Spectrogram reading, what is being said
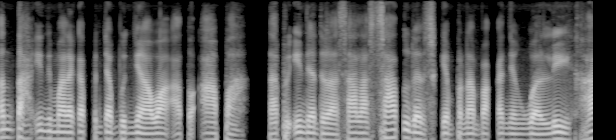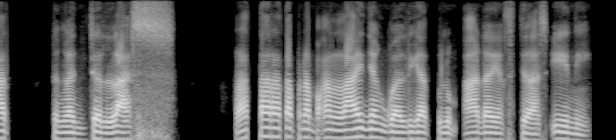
Entah ini malaikat pencabut nyawa atau apa. Tapi ini adalah salah satu dari sekian penampakan yang gue lihat dengan jelas. Rata-rata penampakan lain yang gue lihat belum ada yang sejelas ini.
